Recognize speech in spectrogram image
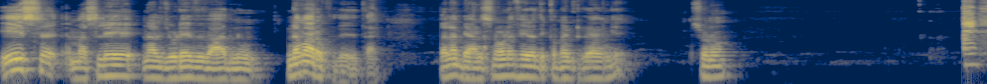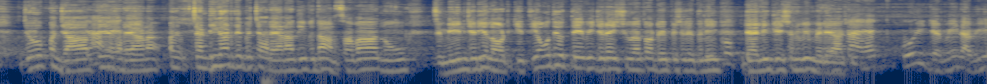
ਇਸ ਮਸਲੇ ਨਾਲ ਜੁੜੇ ਵਿਵਾਦ ਨੂੰ ਨਵਾਂ ਰੁਖ ਦੇ ਦਿੱਤਾ ਪਹਿਲਾਂ ਬਿਆਨ ਸੁਣਾਉਣਾ ਫਿਰ ਉਹਦੇ ਕਮੈਂਟ ਕਰਾਂਗੇ। ਸੁਣੋ। ਜੋ ਪੰਜਾਬ ਤੇ ਹਰਿਆਣਾ ਚੰਡੀਗੜ੍ਹ ਦੇ ਵਿੱਚ ਹਰਿਆਣਾ ਦੀ ਵਿਧਾਨ ਸਭਾ ਨੂੰ ਜ਼ਮੀਨ ਜਿਹੜੀ ਅਲੋਟ ਕੀਤੀ ਆ ਉਹਦੇ ਉੱਤੇ ਵੀ ਜਿਹੜਾ ਇਸ਼ੂ ਆ ਤੁਹਾਡੇ ਪਿਛਲੇ ਦਿਨੀ ਡੈਲੀਗੇਸ਼ਨ ਵੀ ਮਿਲਿਆ ਹੈ ਕੋਈ ਜ਼ਮੀਨ ਅਭੀ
